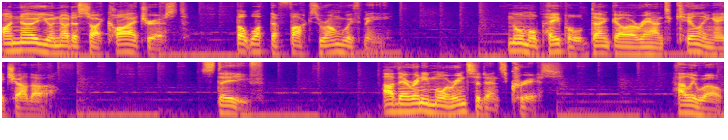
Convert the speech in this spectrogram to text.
I know you're not a psychiatrist, but what the fuck's wrong with me? Normal people don't go around killing each other. Steve. Are there any more incidents, Chris? Halliwell.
